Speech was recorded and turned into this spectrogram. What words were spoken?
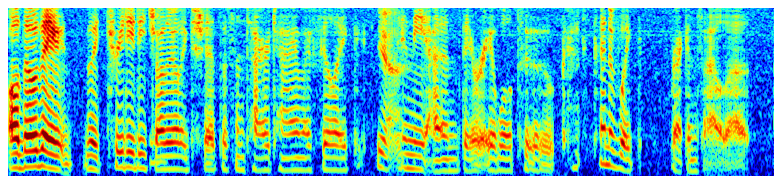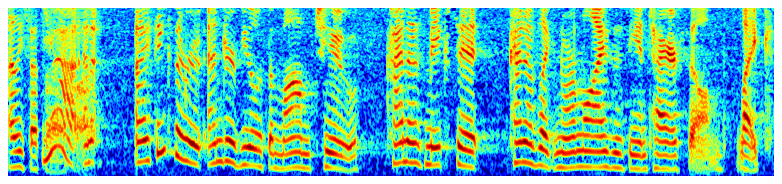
although they like treated each other like shit this entire time, I feel like Yeah. in the end they were able to kind of like reconcile that. At least that's what I Yeah, thought. and I think the re- end reveal with the mom too kind of makes it kind of like normalizes the entire film. Like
